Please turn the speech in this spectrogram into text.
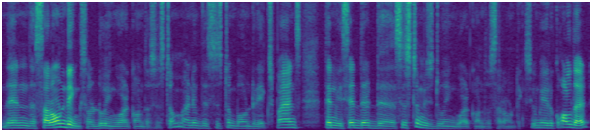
then the surroundings are doing work on the system and if the system boundary expands then we said that the system is doing work on the surroundings. You may recall that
